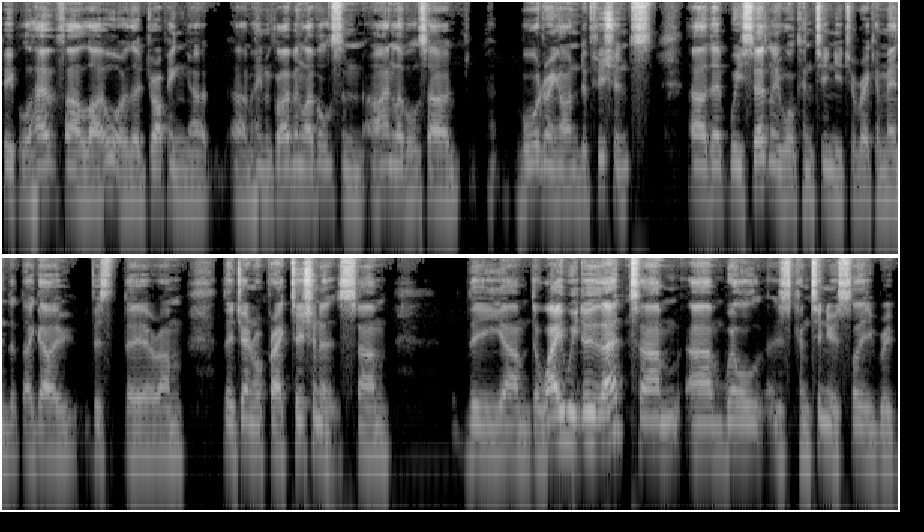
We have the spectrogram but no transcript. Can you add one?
people have uh, low or they're dropping uh, um, hemoglobin levels and iron levels are bordering on deficiency, uh, that we certainly will continue to recommend that they go visit their their general practitioners the um, the way we do that um, um, will is continuously re-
